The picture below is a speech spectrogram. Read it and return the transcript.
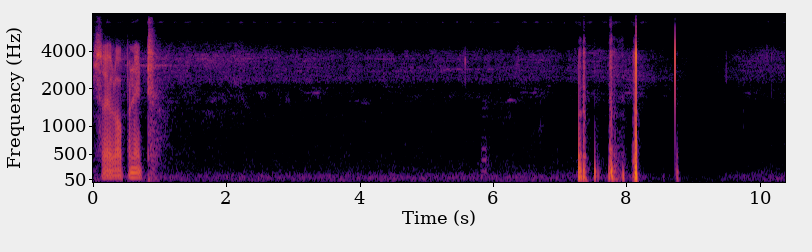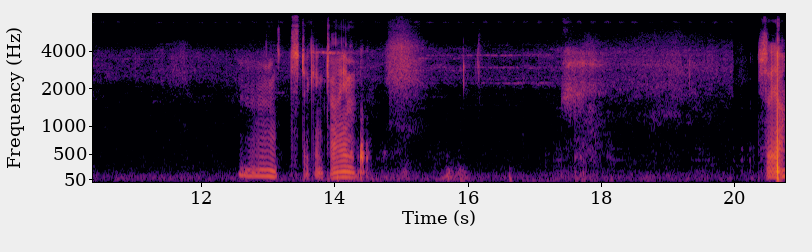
So I'll open it it's taking time. So yeah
